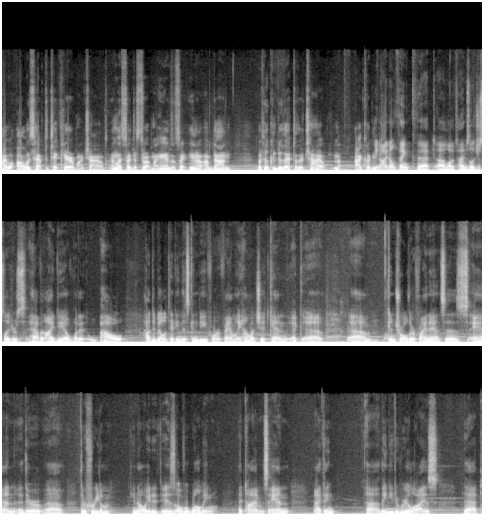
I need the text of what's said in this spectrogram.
I will always have to take care of my child unless I just throw up my hands and say, you know, I'm done. But who can do that to their child? No, I couldn't. You know, I don't think that a lot of times legislators have an idea what it, how how debilitating this can be for a family, how much it can uh, um, control their finances and their uh, their freedom. You know, it, it is overwhelming at times, and I think uh, they need to realize that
